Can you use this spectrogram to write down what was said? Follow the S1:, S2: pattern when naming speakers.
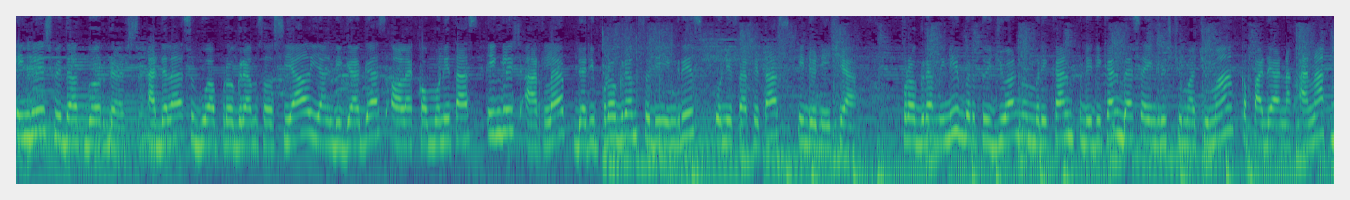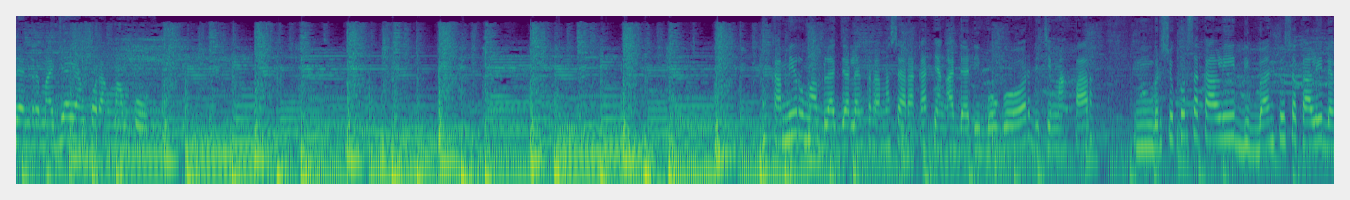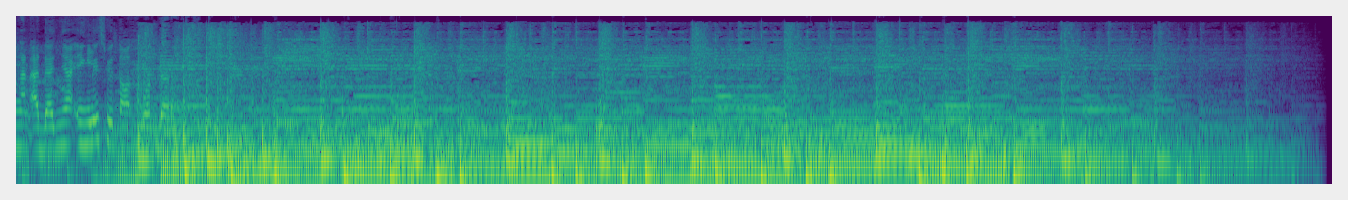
S1: English Without Borders adalah sebuah program sosial yang digagas oleh komunitas English Art Lab dari program studi Inggris Universitas Indonesia. Program ini bertujuan memberikan pendidikan bahasa Inggris cuma-cuma kepada anak-anak dan remaja yang kurang mampu.
S2: Kami Rumah Belajar Lentera Masyarakat yang ada di Bogor, di Cimahpar mm, bersyukur sekali, dibantu sekali dengan adanya English Without Borders.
